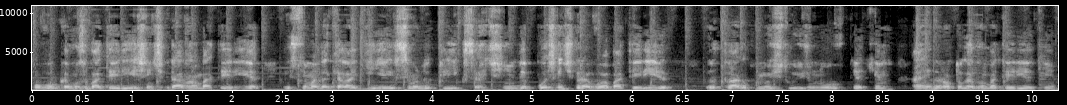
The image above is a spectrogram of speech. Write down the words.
convocamos o baterista, a gente grava uma bateria em cima daquela guia, em cima do clique certinho. Depois que a gente gravou a bateria, eu trago para o meu estúdio novo, porque aqui ainda não estou gravando bateria aqui.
